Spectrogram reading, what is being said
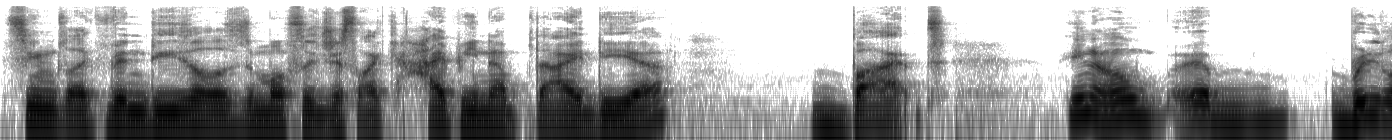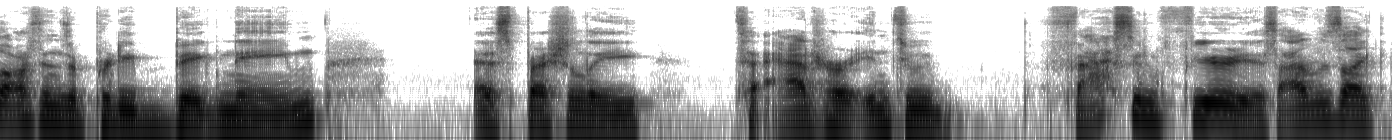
It seems like Vin Diesel is mostly just like hyping up the idea. But, you know, uh, Brie Larson's a pretty big name, especially to add her into Fast and Furious. I was like,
